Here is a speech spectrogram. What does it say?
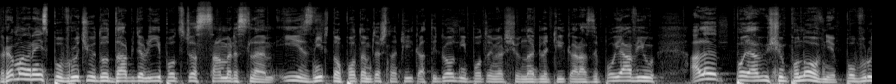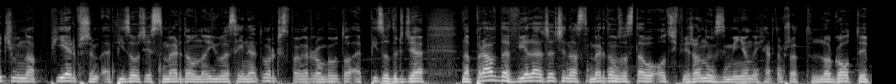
Roman Reigns powrócił do WWE podczas SummerSlam i zniknął potem też na kilka tygodni, potem jak się nagle kilka razy pojawił, ale pojawił się ponownie, powrócił na pierwszym epizodzie SmackDown na USA Network, swoją drogą był to epizod, gdzie naprawdę wiele rzeczy na SmackDown zostało odświeżonych, zmienionych, jak na przykład logotyp,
